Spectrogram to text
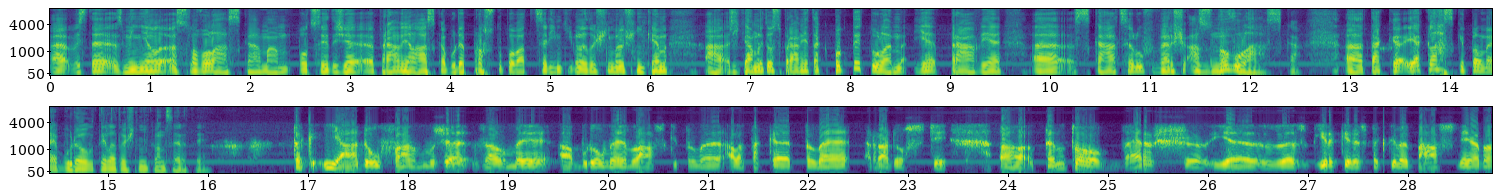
Eh, vy jste zmínil slovo láska. Mám pocit, že právě láska bude prostupovat celým tím letošním ročníkem a říkám-li to správně, tak pod titulem je právě eh, Skácelův verš a znovu láska. Eh, tak jak lásky plné budou ty letošní koncerty? Tak já doufám, že velmi a budou nejen lásky plné, ale také plné radosti. Tento verš je ze sbírky, respektive básně Jana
